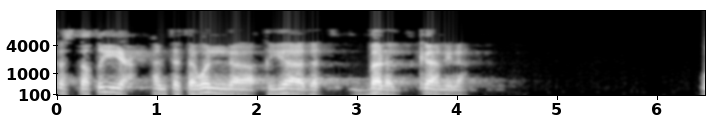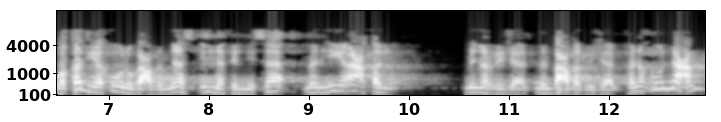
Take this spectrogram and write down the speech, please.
تستطيع أن تتولى قيادة بلد كاملة؟ وقد يقول بعض الناس إن في النساء من هي أعقل من الرجال من بعض الرجال. فنقول نعم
